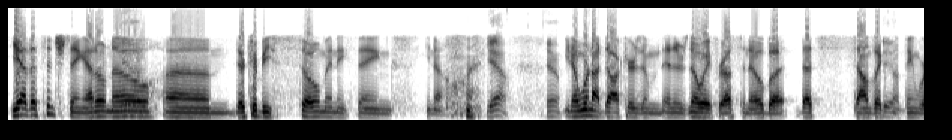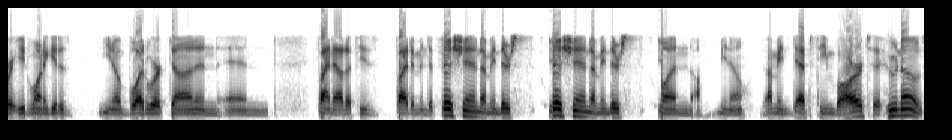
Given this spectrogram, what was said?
Yeah, that's interesting. I don't know. Um, there could be so many things, you know. Yeah, yeah, you know, we're not doctors, and, and there's no way for us to know. But that sounds like Yeah. something where he'd want to get his, you know, blood work done and and find out if he's vitamin deficient. I mean, there's deficient. I mean, there's one, you know, I mean, Epstein Barr to who knows.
